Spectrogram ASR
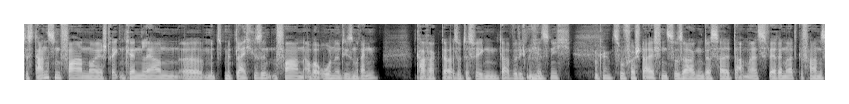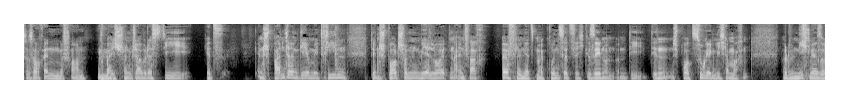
Distanzen fahren, neue Strecken kennenlernen, äh, mit, mit Gleichgesinnten fahren, aber ohne diesen Rennen. Charakter. Also deswegen, da würde ich mich mhm. jetzt nicht okay. zu versteifen, zu sagen, dass halt damals, wer Rennrad gefahren ist, ist auch Rennen gefahren. Mhm. Weil ich schon glaube, dass die jetzt entspannteren Geometrien den Sport schon mehr Leuten einfach öffnen, jetzt mal grundsätzlich gesehen und, und die den Sport zugänglicher machen, weil du nicht mehr so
